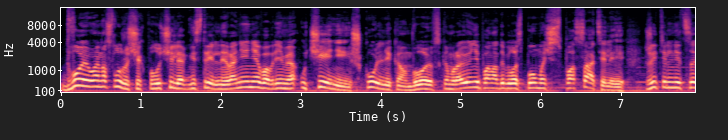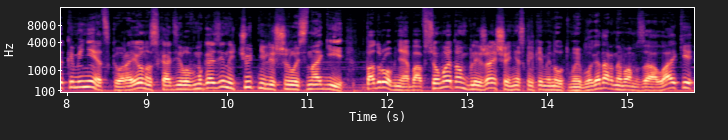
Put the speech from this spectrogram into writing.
Двое военнослужащих получили огнестрельные ранения во время учений. Школьникам в Лоевском районе понадобилась помощь спасателей. Жительница Каменецкого района сходила в магазин и чуть не лишилась ноги. Подробнее обо всем этом в ближайшие несколько минут. Мы благодарны вам за лайки,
